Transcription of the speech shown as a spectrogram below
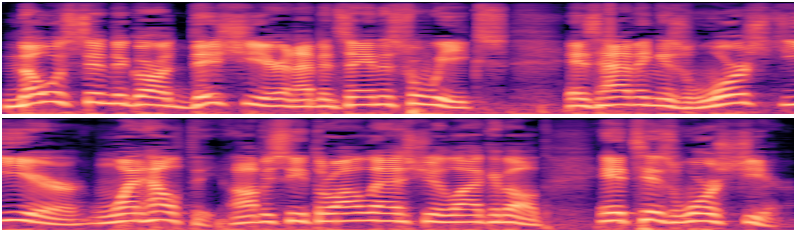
Noah Syndergaard this year, and I've been saying this for weeks, is having his worst year when healthy. Obviously, throughout last year, lack of health. It's his worst year.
